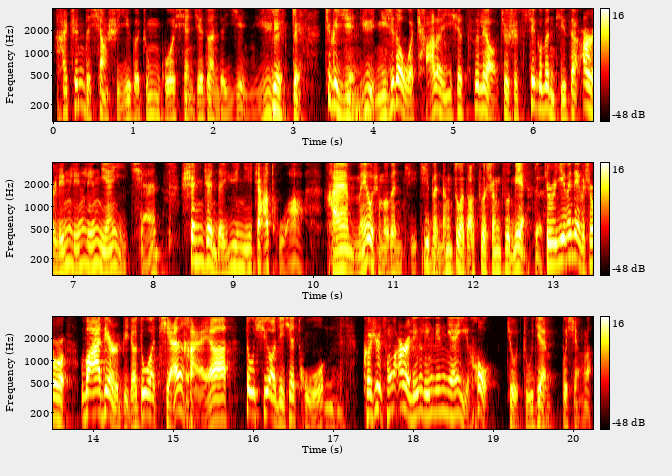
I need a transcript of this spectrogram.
还真的像是一个中国现阶段的隐喻。对对，这个隐喻，你知道，我查了一些资料，就是这个问题在二零零零年以前，深圳的淤泥渣土啊还没有什么问题，基本能做到自。生自灭，对就是因为那个时候挖地儿比较多，填海呀、都需要这些土。可是从二零零零年以后就逐渐不行了，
